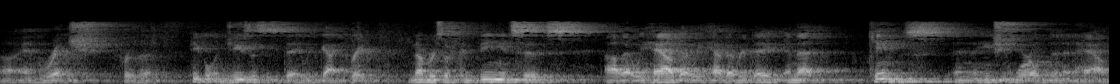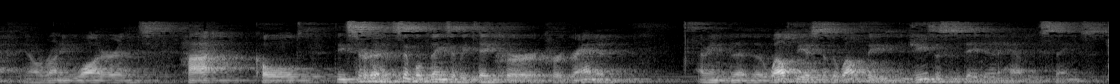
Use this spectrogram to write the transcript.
uh, and rich for the people in Jesus' day. We've got great numbers of conveniences uh, that we have that we have every day, and that kings in the ancient world didn't have. You know, running water that's hot, cold, these sort of simple things that we take for, for granted. I mean, the, the wealthiest of the wealthy in Jesus' day didn't have these things.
